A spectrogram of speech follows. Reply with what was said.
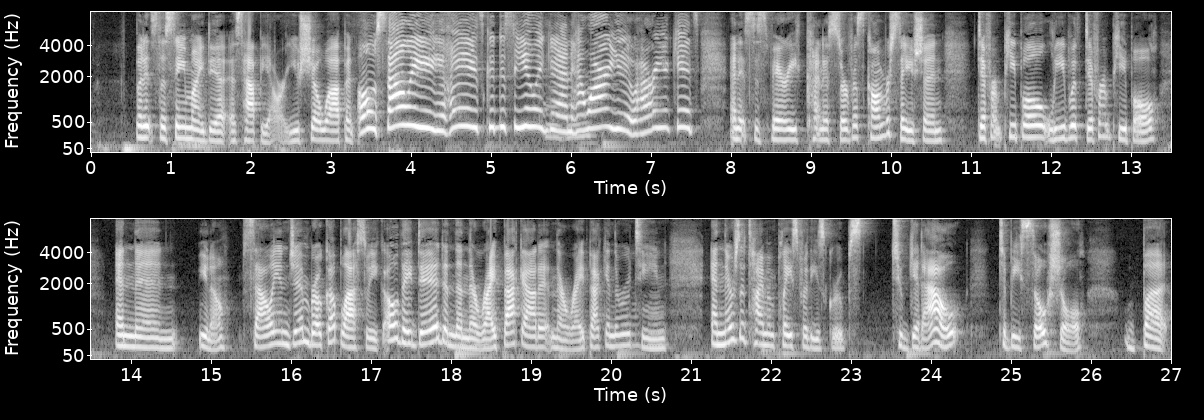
But it's the same idea as happy hour. You show up and, oh, Sally, hey, it's good to see you again. How are you? How are your kids? And it's this very kind of surface conversation. Different people leave with different people. And then, you know, Sally and Jim broke up last week. Oh, they did. And then they're right back at it and they're right back in the routine. Mm-hmm. And there's a time and place for these groups to get out, to be social. But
